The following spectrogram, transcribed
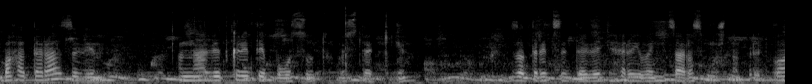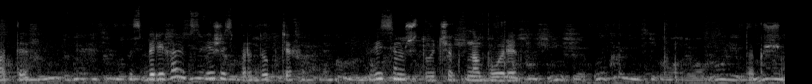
багаторазові на відкритий посуд. Ось такі. За 39 гривень. Зараз можна придбати. Зберігають свіжість продуктів. 8 штучок в наборі. Так що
